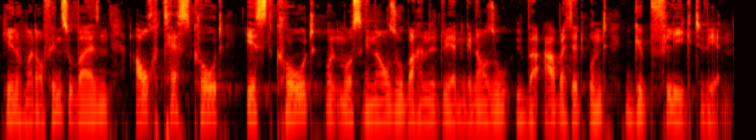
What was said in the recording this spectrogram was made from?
hier nochmal darauf hinzuweisen. Auch Testcode ist Code und muss genauso behandelt werden, genauso überarbeitet und gepflegt werden.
